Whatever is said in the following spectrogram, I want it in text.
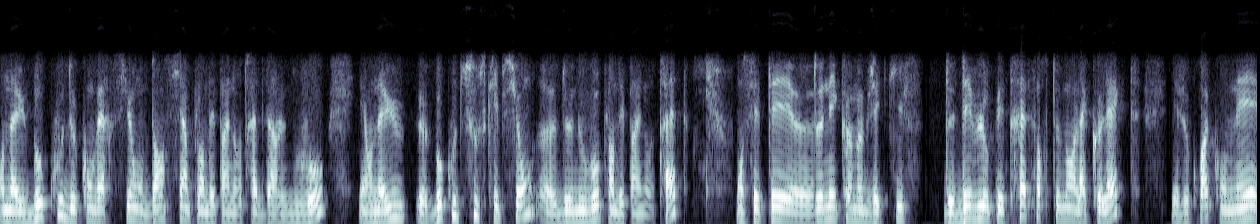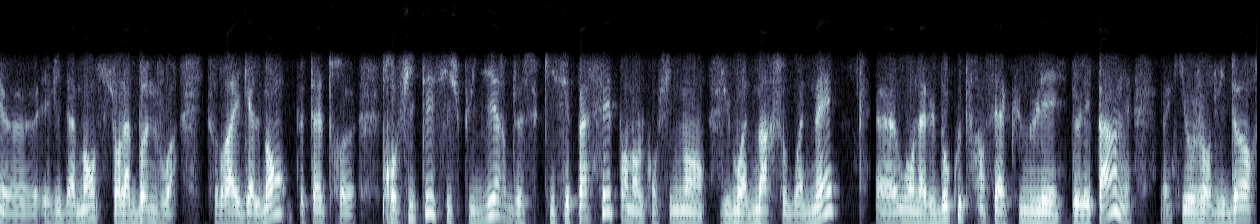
On a eu beaucoup de conversions d'anciens plans d'épargne retraite vers le nouveau et on a eu beaucoup de souscriptions de nouveaux plans d'épargne retraite. On s'était donné comme objectif de développer très fortement la collecte et je crois qu'on est euh, évidemment sur la bonne voie. Il faudra également peut-être euh, profiter, si je puis dire, de ce qui s'est passé pendant le confinement du mois de mars au mois de mai, euh, où on a vu beaucoup de Français accumuler de l'épargne, qui aujourd'hui dort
